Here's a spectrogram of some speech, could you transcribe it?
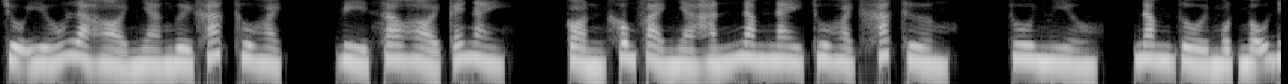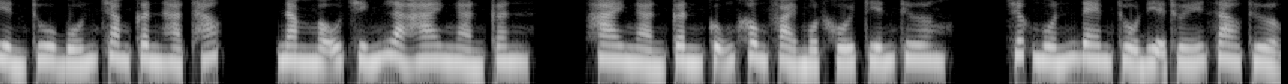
Chủ yếu là hỏi nhà người khác thu hoạch. Vì sao hỏi cái này? Còn không phải nhà hắn năm nay thu hoạch khác thường. Thu nhiều, năm rồi một mẫu điền thu 400 cân hạt thóc. Năm mẫu chính là 2.000 cân. 2.000 cân cũng không phải một khối tiến thương. Trước muốn đem thổ địa thuế giao thưởng,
